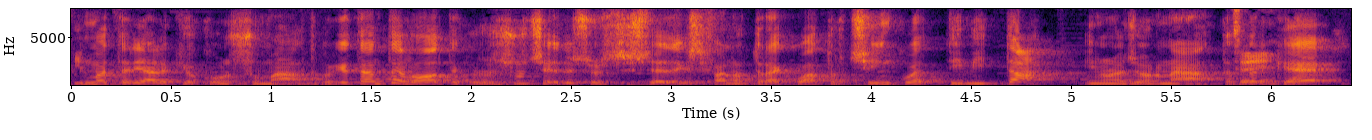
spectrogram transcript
il materiale che ho consumato. Perché tante volte cosa succede? Succede che si fanno 3, 4, 5 attività in una giornata sì. perché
